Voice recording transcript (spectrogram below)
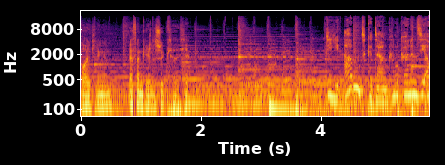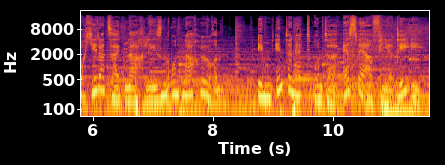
Reutlingen, Evangelische Kirche. Die Abendgedanken können Sie auch jederzeit nachlesen und nachhören. Im Internet unter swr4.de.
